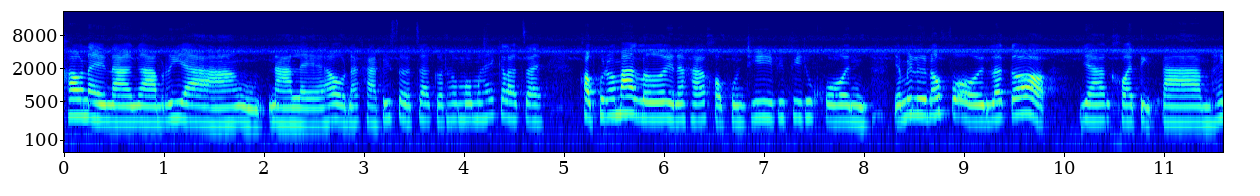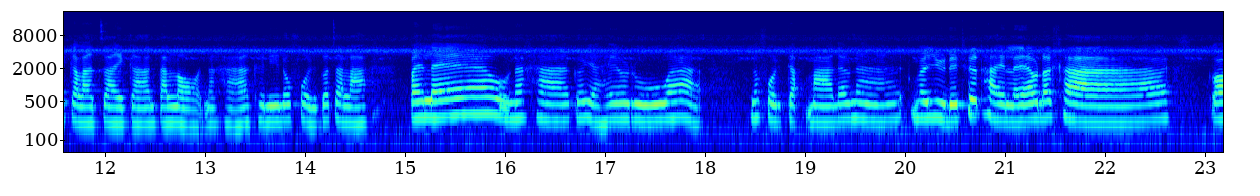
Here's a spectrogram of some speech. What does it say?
เข้าในนางามหรือยังนานแล้วนะคะ พี่เสิร์ชจากกทมมาให้กำลังใจขอบคุณมากๆเลยนะคะ ขอบคุณที่พี่ๆทุกคน ยังไม่ลืมน้องฝนแล้วก็ยังคอยติดตามให้กำลังใจการตลอดนะคะ คืนนี้น้องฝนก็จะลาไปแล้วนะคะ ก็อย่าให้รู้ว่า น้องฝนกลับมาแล้วนะ มาอยู่ในเทือกไทยแล้วนะคะ ก็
